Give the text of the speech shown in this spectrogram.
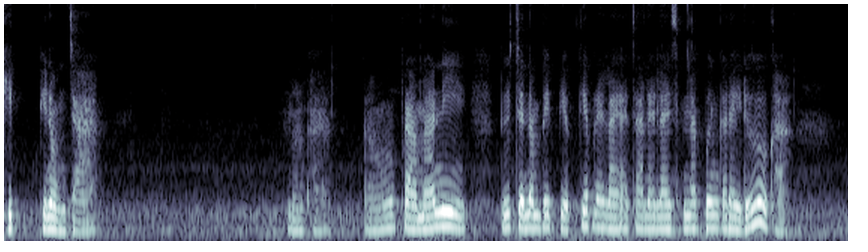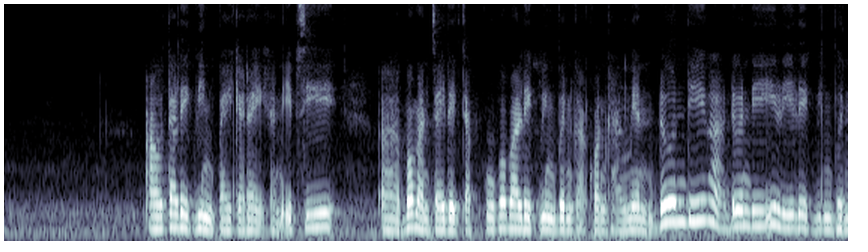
ผิดพี่น้องจ้านะคะเอาประมาณนี้หรือจะนำไปเปรียบเทียบหลายๆอาจารย์หลายๆสำนักเบิ่งก็ได้เด้อค่ะ เอาตาเลขวิ่งไปก็ได้กันอีฟซีเอ่อบ่มั่นใจเด็กจับกูเพราะว่าเลขวิ่งเบิ่นก็ค่อนข้างแม่นเดินดีค่ะ เดินดีอีหลีเลขวิ่งเบิ่น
